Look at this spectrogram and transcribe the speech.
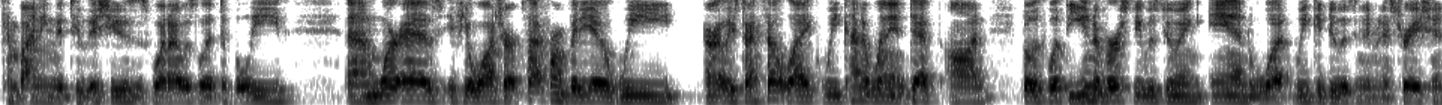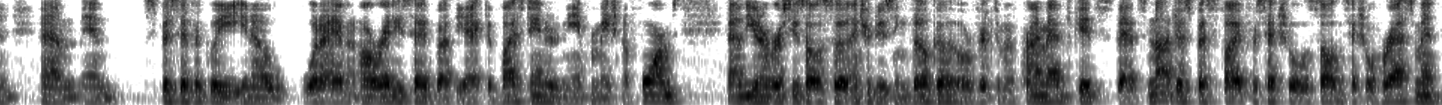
combining the two issues, is what I was led to believe. Um, whereas if you watch our platform video, we, or at least I felt like we kind of went in depth on both what the university was doing and what we could do as an administration, um, and specifically, you know, what I haven't already said about the active bystander and the informational forms. Uh, the university is also introducing VOCA, or Victim of Crime Advocates. That's not just specified for sexual assault and sexual harassment,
